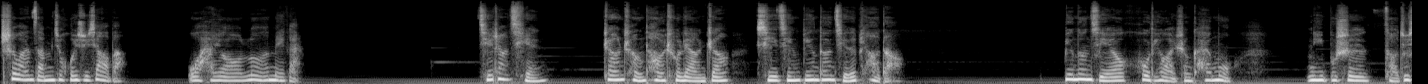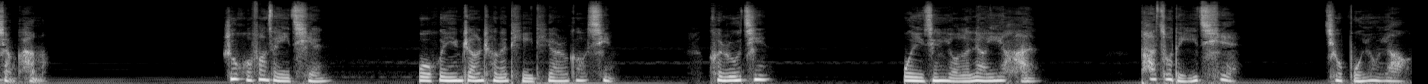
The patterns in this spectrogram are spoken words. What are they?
吃完咱们就回学校吧，我还有论文没改。”结账前，张成掏出两张西京冰灯节的票道。冰灯节后天晚上开幕，你不是早就想看吗？如果放在以前，我会因张成的体贴而高兴，可如今，我已经有了廖一涵，他做的一切就不用要了。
